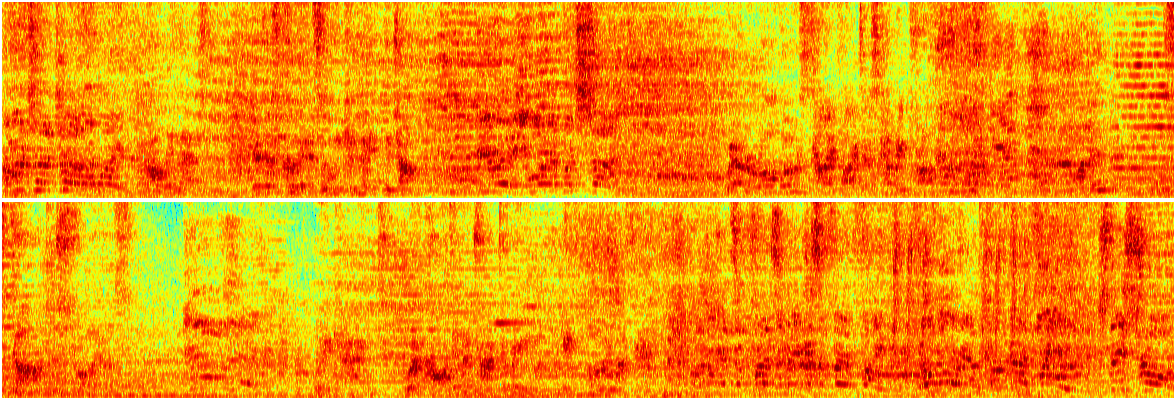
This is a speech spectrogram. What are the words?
I'm gonna try to draw him away. Copy that. Get us clear so we can make the jump. Be ready, you won't have much time. Where are all those TIE fighters coming from? Star Destroyers. Get out of there! We can't. We're caught in a tractor beam. It's pulling us in. I'll go get some friends and make this a fair fight. Don't worry, I'll come back for you. Stay strong.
